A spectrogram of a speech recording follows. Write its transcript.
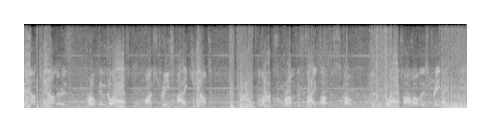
Downtown there is broken glass on streets. I count five blocks from the site of the smoke. There's glass all over the street. I can see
